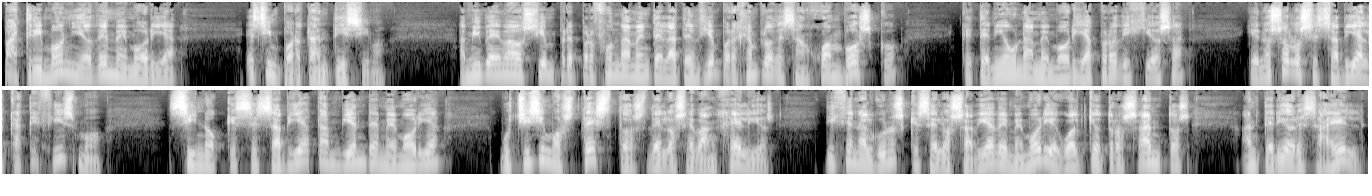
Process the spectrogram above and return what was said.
patrimonio de memoria es importantísimo. A mí me ha llamado siempre profundamente la atención, por ejemplo, de San Juan Bosco, que tenía una memoria prodigiosa, que no sólo se sabía el catecismo, sino que se sabía también de memoria muchísimos textos de los evangelios. Dicen algunos que se los sabía de memoria, igual que otros santos anteriores a él.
